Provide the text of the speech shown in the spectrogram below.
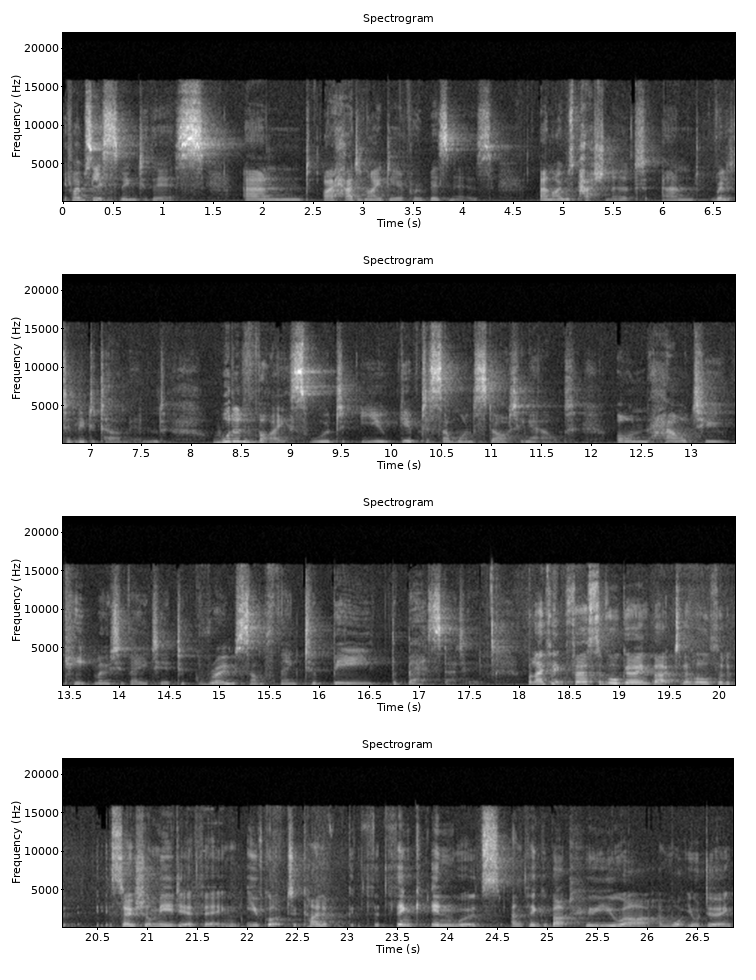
if I was listening to this and I had an idea for a business and I was passionate and relatively determined, what advice would you give to someone starting out? on how to keep motivated, to grow something, to be the best at it? Well, I think first of all, going back to the whole sort of social media thing, you've got to kind of th- think inwards and think about who you are and what you're doing.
